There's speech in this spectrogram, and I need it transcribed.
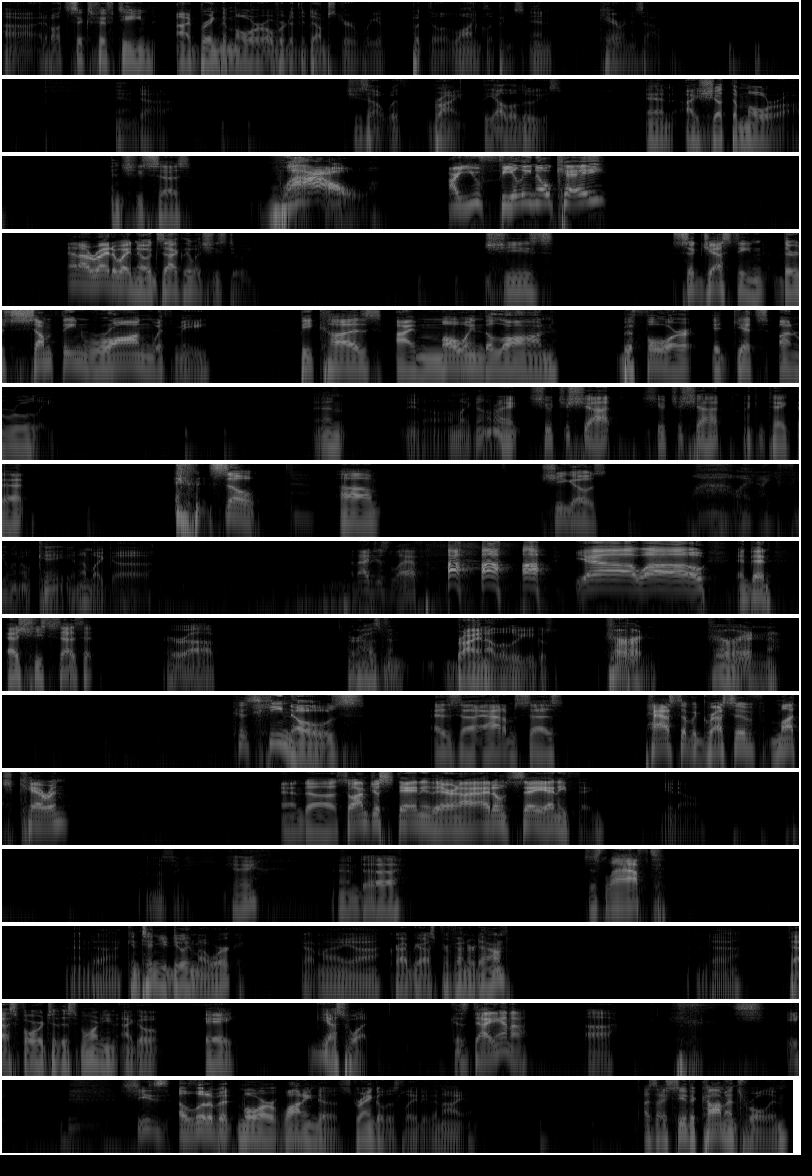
Uh, at about 6.15 I bring the mower over to the dumpster where you put the lawn clippings, and Karen is out. And uh, she's out with Brian, the Alleluias. And I shut the mower off. And she says, Wow, are you feeling okay? And I right away know exactly what she's doing. She's suggesting there's something wrong with me because I'm mowing the lawn before it gets unruly. And, you know, I'm like, all right, shoot your shot. Shoot your shot. I can take that. And so um, she goes, wow, are you feeling okay? And I'm like, uh, I just laugh. Ha ha ha. Yeah, wow. And then as she says it, her uh her husband, Brian Hallelujah, goes, Karen, Karen. Cause he knows, as uh, Adam says, passive aggressive, much Karen. And uh, so I'm just standing there and I, I don't say anything. Was like, okay. And uh, just laughed and uh, continued doing my work. Got my uh, crabgrass preventer down. And uh, fast forward to this morning, I go, hey, guess what? Because Diana, uh, she, she's a little bit more wanting to strangle this lady than I am as I see the comments rolling.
